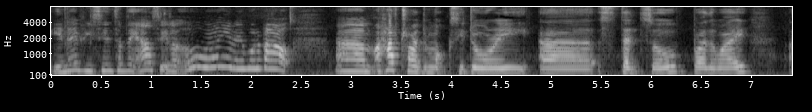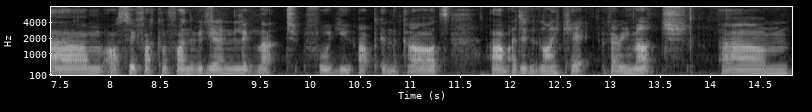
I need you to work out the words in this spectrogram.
You know, have you seen something else you're like, oh, well, you know, what about Um, I have tried the Moxidori uh, stencil, by the way. Um, I'll see if I can find the video and link that for you up in the cards. Um, I didn't like it very much. Um,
